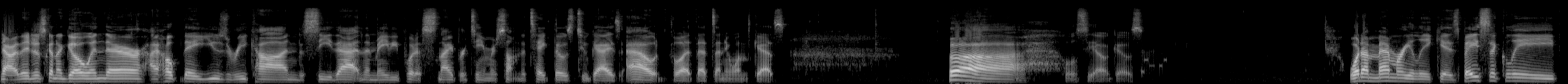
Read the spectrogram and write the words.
Now, are they just going to go in there? I hope they use recon to see that and then maybe put a sniper team or something to take those two guys out, but that's anyone's guess. Ah, we'll see how it goes. What a memory leak is. Basically,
